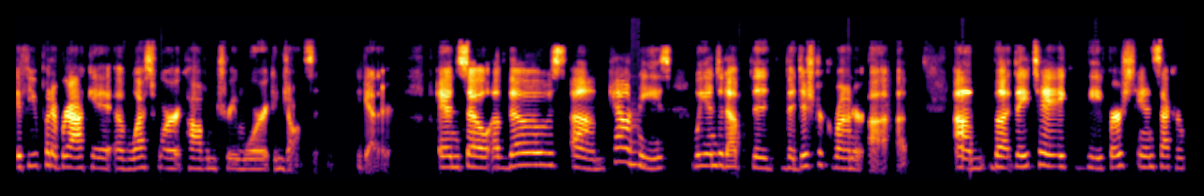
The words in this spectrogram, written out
if you put a bracket of West Warwick, Coventry, Warwick, and Johnston together. And so of those um, counties, we ended up the the district runner up. Um, but they take the first and second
